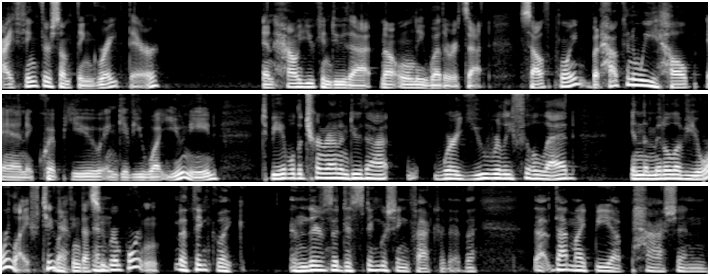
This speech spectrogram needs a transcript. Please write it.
I think there's something great there and how you can do that not only whether it's at South Point, but how can we help and equip you and give you what you need to be able to turn around and do that where you really feel led in the middle of your life too. I think that's super important. I think like, and there's a distinguishing factor there. The, that that might be a passion,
